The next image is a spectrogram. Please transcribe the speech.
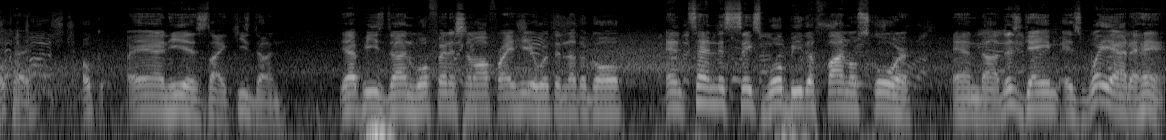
okay, okay, and he is like he's done. Yep, he's done. We'll finish him off right here with another goal. And 10 to 6 will be the final score. And uh, this game is way out of hand.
